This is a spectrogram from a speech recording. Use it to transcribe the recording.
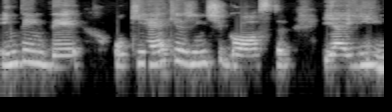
entender o que é que a gente gosta. E aí,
